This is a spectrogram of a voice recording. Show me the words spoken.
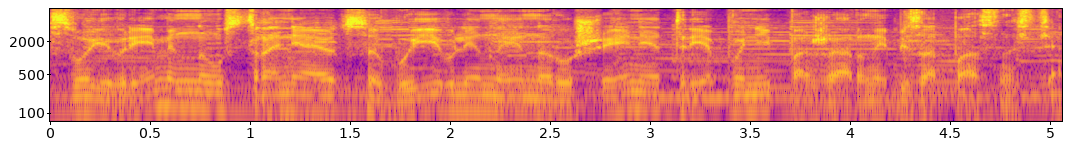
Своевременно устраняются выявленные нарушения требований пожарной безопасности.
